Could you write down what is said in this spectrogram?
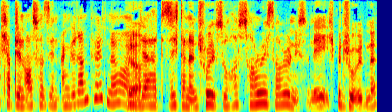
ich habe den aus Versehen angerempelt, ne? Und Ja. der hat sich dann entschuldigt, so, oh, sorry, sorry. Und ich so, nee, ich bin schuld, ne?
